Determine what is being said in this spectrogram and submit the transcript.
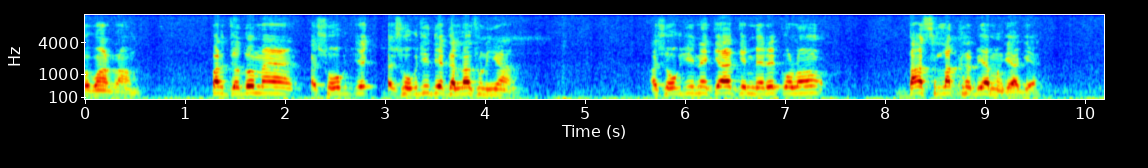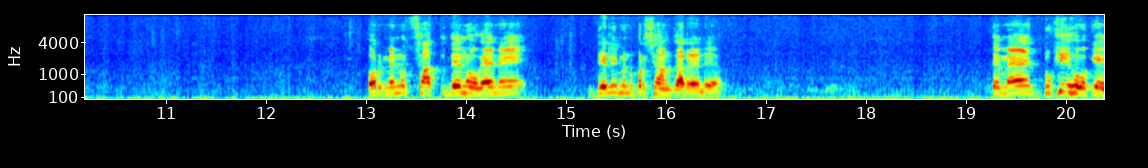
ਭਗਵਾਨ ਰਾਮ। ਪਰ ਜਦੋਂ ਮੈਂ ਅਸ਼ੋਕ ਜੀ ਅਸ਼ੋਕ ਜੀ ਦੀਆਂ ਗੱਲਾਂ ਸੁਣੀਆਂ, ਅਸ਼ੋਕ ਜੀ ਨੇ ਕਿਹਾ ਕਿ ਮੇਰੇ ਕੋਲੋਂ 10 ਲੱਖ ਰੁਪਇਆ ਮੰਗਿਆ ਗਿਆ। ਔਰ ਮੈਨੂੰ 7 ਦਿਨ ਹੋ ਗਏ ਨੇ ਡੇਲੀ ਮੈਨੂੰ ਪਰੇਸ਼ਾਨ ਕਰ ਰਹੇ ਨੇ ਆ। ਤੇ ਮੈਂ ਦੁਖੀ ਹੋ ਕੇ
